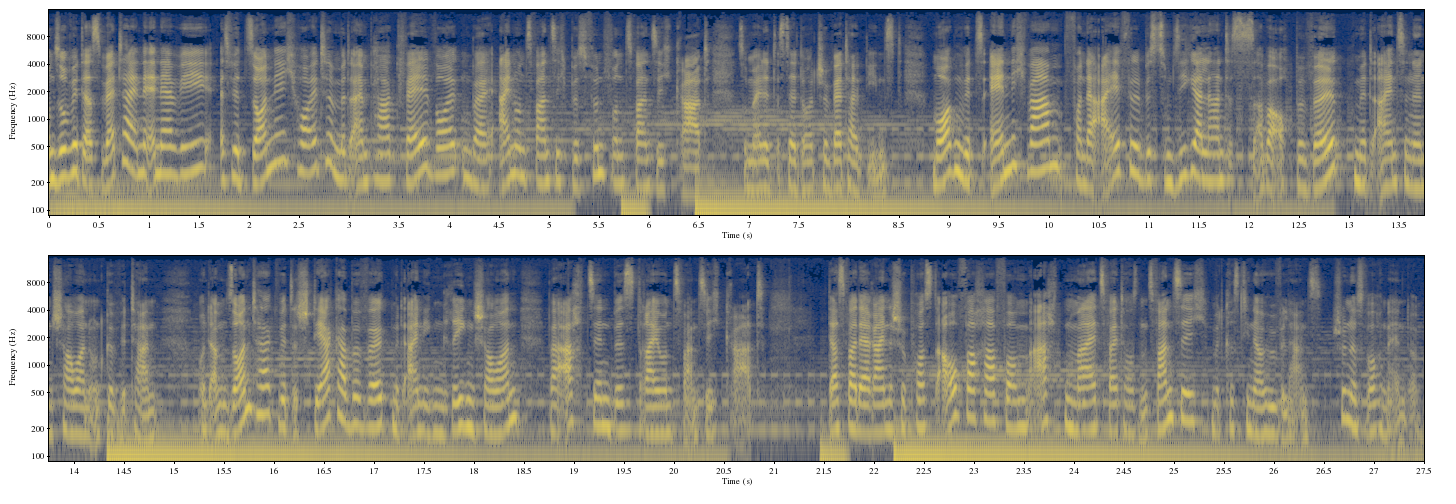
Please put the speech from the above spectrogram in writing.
Und so wird das Wetter in NRW. Es wird sonnig heute mit ein paar Quellwolken bei 21 bis 25 Grad. So meldet es der Deutsche Wetterdienst. Morgen wird es ähnlich warm. Von der Eifel bis zum Siegerland ist es aber auch bewölkt mit einzelnen Schauern und Gewittern. Und am Sonntag wird es stärker bewölkt mit einigen Regenschauern bei 18 bis 23 Grad. Das war der Rheinische Post Aufwacher vom 8. Mai 2020 mit Christina Hövelhans. Schönes Wochenende.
